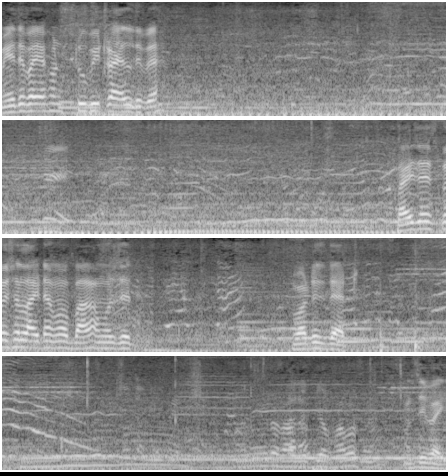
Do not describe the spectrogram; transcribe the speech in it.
মেয়েদের ভাই এখন টু বি ট্রায়াল দিবে। ভাই যে স্পেশাল আইটেম অফ বাঘা মসজিদ হোয়াট ইজ দ্যাট জি ভাই।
